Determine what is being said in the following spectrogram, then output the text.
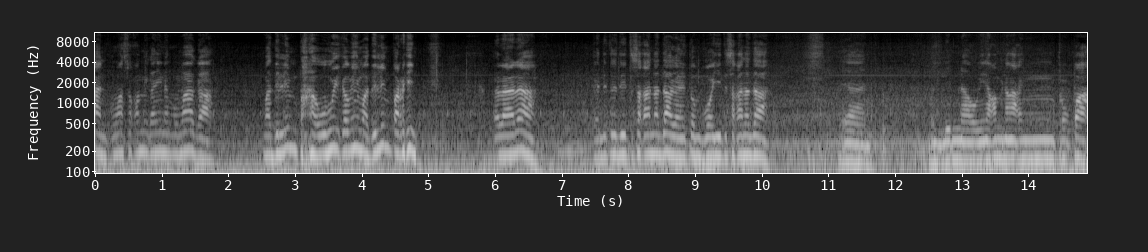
Ayan, pumasok kami kaninang umaga. Madilim pa, uwi kami, madilim pa rin. Wala na. Ganito dito sa Canada, ganito ang buhay dito sa Canada. Ayan. Madilim na, uwi na kami ng aking tropa.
